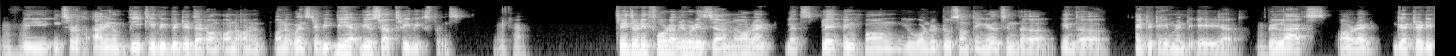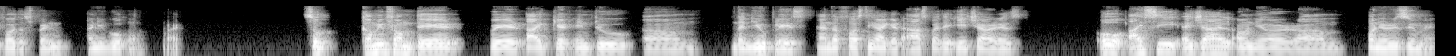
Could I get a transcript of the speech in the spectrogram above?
Hmm We instead of having a weekly, we, we did that on on on a, on a Wednesday. We, we, we used to have three week sprints. Okay. 334 everybody's done all right let's play ping pong you want to do something else in the in the entertainment area Mhm. relax all right get ready for the sprint and you go home right so coming from there where i get into um, the new place and the first thing i get asked by the hr is oh i see agile on your um, on your resume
